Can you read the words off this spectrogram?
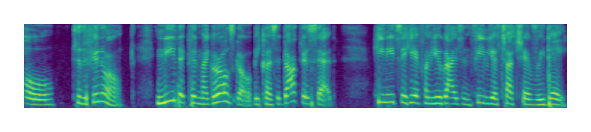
to the funeral. Neither could my girls go because the doctor said he needs to hear from you guys and feel your touch every day.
